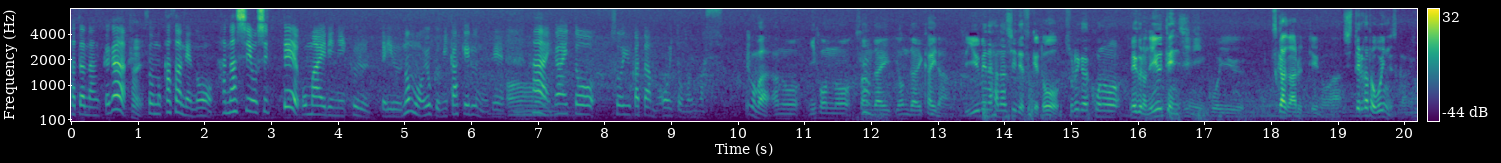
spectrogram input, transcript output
方なんかが、はい、その重ねの話を知ってお参りに来るっていうのもよく見かけるので、はい、意外とそういう方も多いと思いますでもまああの日本の三大、四大階段って有名な話ですけどそれがこの目黒の祐天寺にこういう塚があるっていうのは知ってる方多いんですかね？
